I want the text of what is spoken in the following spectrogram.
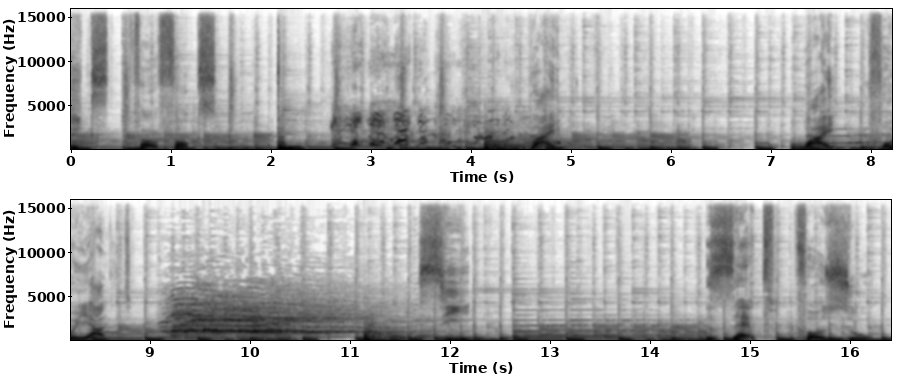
X for fox white white for yacht Z. Z for zoo.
